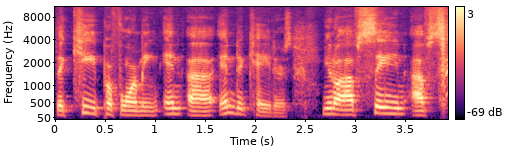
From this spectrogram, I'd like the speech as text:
the key performing in, uh, indicators. You know, I've seen, I've seen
